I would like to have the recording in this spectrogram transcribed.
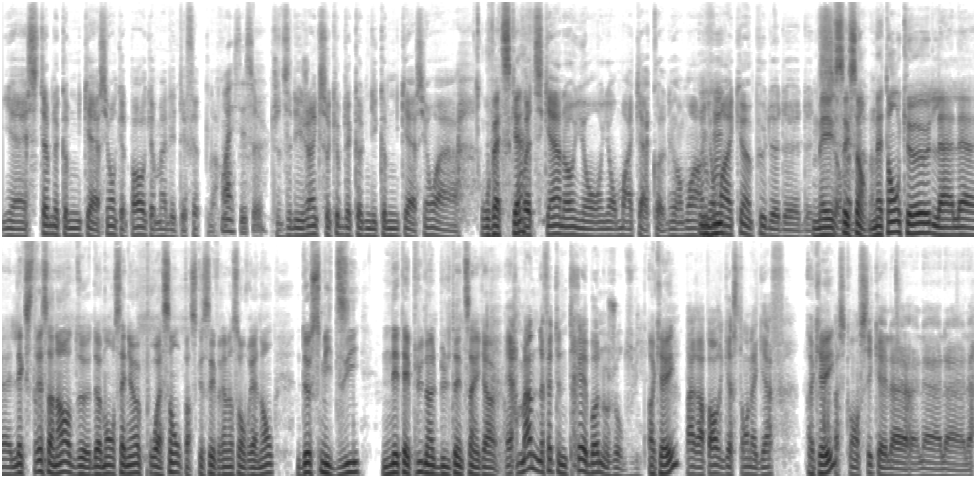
il y a un système de communication quelque part qui a mal été fait. Là. Ouais, c'est sûr. Je dire, les gens qui s'occupent de commu- des communications à, Au au Vatican. Vatican, là, ils, ont, ils ont manqué à colle. Ils ont, man- ils ont Mhm. manqué un peu de. de, de Mais c'est ça. là. Mettons que la- la- l'extrait sonore de, de Monseigneur Poisson, parce que c'est vraiment son vrai nom, de ce midi, n'était plus dans le bulletin de 5 heures. Herman a fait une très bonne aujourd'hui OK? par rapport à Gaston Lagaffe. OK? Parce qu'on sait que la, la, la, la,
